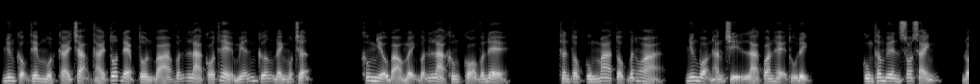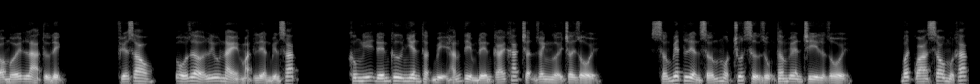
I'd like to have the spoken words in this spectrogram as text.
nhưng cộng thêm một cái trạng thái tốt đẹp tôn bá vẫn là có thể miễn cưỡng đánh một trận. Không nhiều bảo mệnh vẫn là không có vấn đề. Thần tộc cùng ma tộc bất hòa, nhưng bọn hắn chỉ là quan hệ thù địch. Cùng thâm viên so sánh, đó mới là tử địch. Phía sau, ố giờ lưu này mặt liền biến sắc. Không nghĩ đến cư nhiên thật bị hắn tìm đến cái khác trận doanh người chơi rồi. Sớm biết liền sớm một chút sử dụng thâm viên chi lượt rồi. Bất quá sau một khắc,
